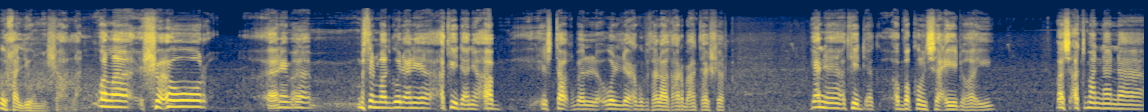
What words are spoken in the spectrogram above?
ويخليهم إن شاء الله. والله شعور يعني مثل ما تقول يعني أكيد يعني آب يستقبل ولده عقب ثلاث أربعة أشهر. يعني أكيد ابى أكون سعيد وهاي. بس أتمنى إن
